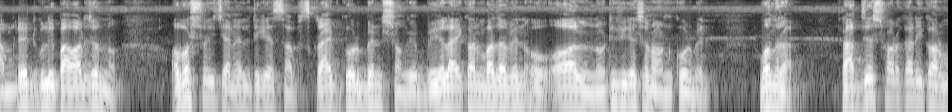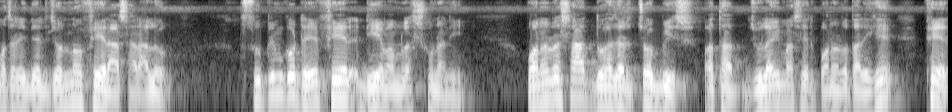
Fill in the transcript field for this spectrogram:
আপডেটগুলি পাওয়ার জন্য অবশ্যই চ্যানেলটিকে সাবস্ক্রাইব করবেন, সঙ্গে বেল আইকন বাজাবেন ও অল নোটিফিকেশন অন করবেন। বন্ধুরা, রাজ্যের সরকারি কর্মচারীদের জন্য ফের আসার আলো। সুপ্রিম কোর্টে ফের ডিএ মামলার শুনানি। পনেরো সাত দু অর্থাৎ জুলাই মাসের পনেরো তারিখে ফের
